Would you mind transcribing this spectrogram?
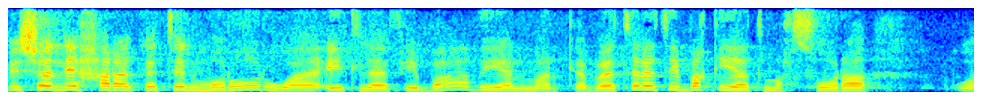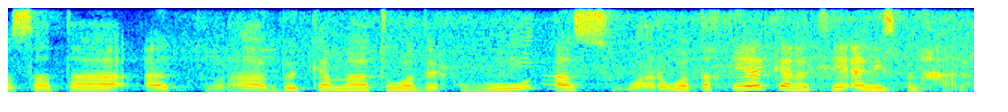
بشل حركة المرور وإتلاف بعض المركبات التي بقيت محصورة وسط التراب كما توضحه الصور والتغطية كانت لأنيس بن حارث.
